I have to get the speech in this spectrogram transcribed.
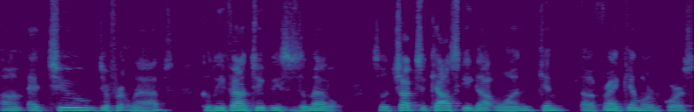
um, at two different labs because we found two pieces of metal. So Chuck Zukowski got one. Kim, uh, Frank Kimbler, of course,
